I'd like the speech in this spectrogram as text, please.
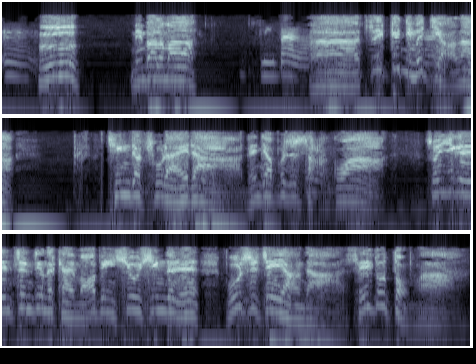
嗯，嗯，明白了吗？明白了。啊，这跟你们讲了，听得出来的，人家不是傻瓜。所以一个人真正的改毛病、修心的人不是这样的，谁都懂啊。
